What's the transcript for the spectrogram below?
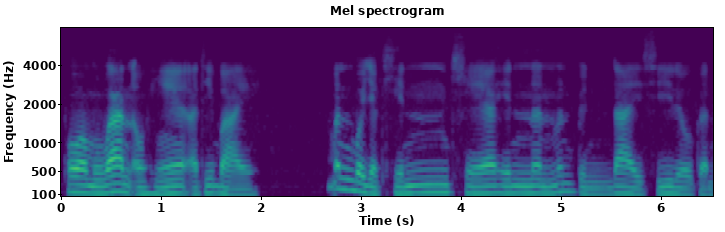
เพราะว่ามือวานเอาแหอธิบาย มันบ่อยากเห็นแขเห็นนั่นมันเป็นได้ายสีเดียวกัน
